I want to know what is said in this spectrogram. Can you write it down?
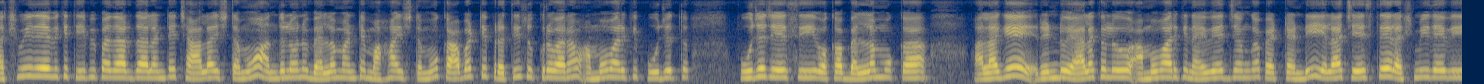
లక్ష్మీదేవికి తీపి పదార్థాలంటే చాలా ఇష్టము. అందులోనూ బెల్లం అంటే మహా ఇష్టము. కాబట్టి ప్రతి శుక్రవారం అమ్మవారికి పూజతో పూజ చేసి ఒక బెల్లం ముక్క అలాగే రెండు ఏలకలు అమ్మవారికి నైవేద్యంగా పెట్టండి. ఇలా చేస్తే లక్ష్మీదేవి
